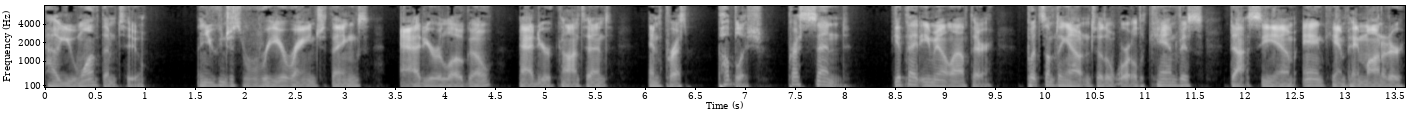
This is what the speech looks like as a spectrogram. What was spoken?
how you want them to. And you can just rearrange things, add your logo, add your content, and press publish, press send. Get that email out there. Put something out into the world. Canvas.cm and Campaign Monitor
